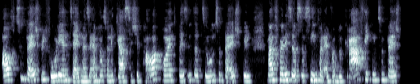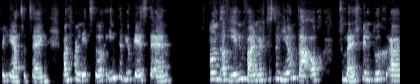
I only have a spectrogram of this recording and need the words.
auch zum Beispiel Folien zeigen, also einfach so eine klassische PowerPoint-Präsentation zum Beispiel. Manchmal ist es auch sinnvoll, einfach nur Grafiken zum Beispiel herzuzeigen. Manchmal lädst du auch Interviewgäste ein. Und auf jeden Fall möchtest du hier und da auch zum Beispiel durch, äh,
